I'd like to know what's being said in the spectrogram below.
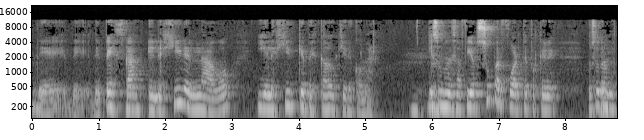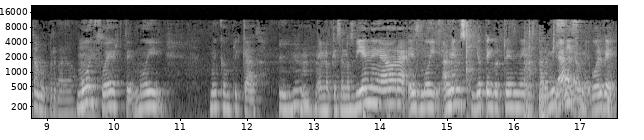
de, de- de pesca, elegir el lago y elegir qué pescado quiere comer. Y eso es un desafío súper fuerte porque nosotros no estamos preparados. para Muy eso. fuerte, muy, muy complicado. En lo que se nos viene ahora es muy, al menos que yo tengo tres nenes, para mí sí Claro. se me vuelve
